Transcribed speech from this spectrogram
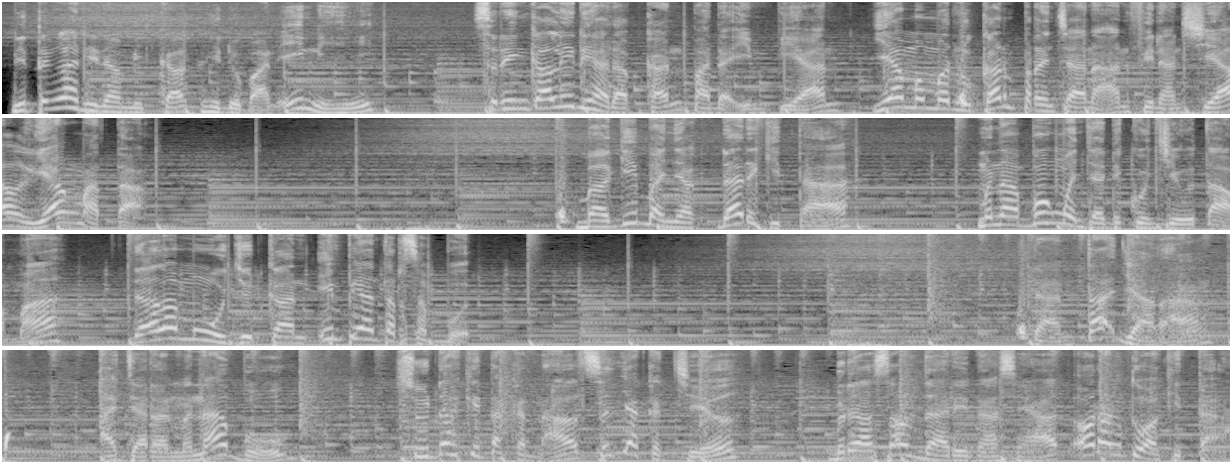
Di tengah dinamika kehidupan ini, sering kali dihadapkan pada impian yang memerlukan perencanaan finansial yang matang. Bagi banyak dari kita, menabung menjadi kunci utama dalam mewujudkan impian tersebut. Dan tak jarang, ajaran menabung sudah kita kenal sejak kecil berasal dari nasihat orang tua kita.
